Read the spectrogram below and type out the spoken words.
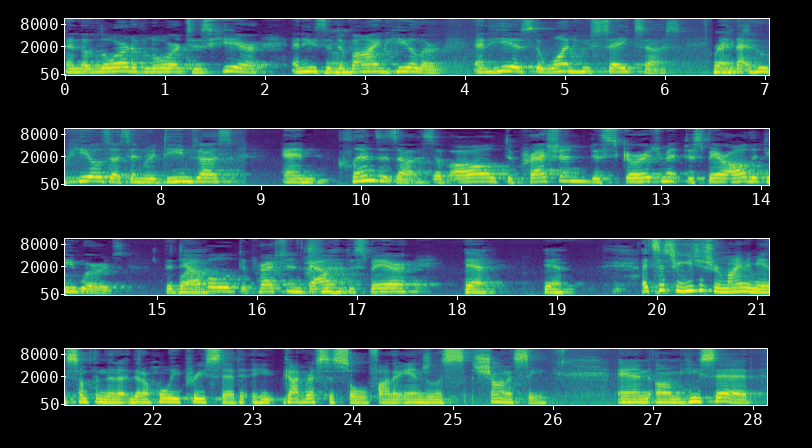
and the Lord of Lords is here and he's the Hmm. divine healer and he is the one who sates us Right. and that who heals us and redeems us and cleanses us of all depression, discouragement, despair, all the D words The Wow. devil, depression, doubt, despair. Yeah, yeah. Uh, Sister, you just reminded me of something that a, that a holy priest said. He, God rest his soul, Father Angelus Shaughnessy. And um, he said,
